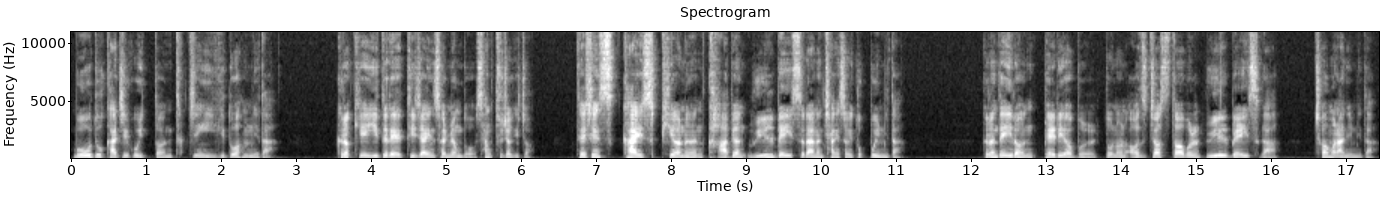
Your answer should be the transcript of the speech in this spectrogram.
모두 가지고 있던 특징이기도 합니다. 그렇기에 이들의 디자인 설명도 상투적이죠. 대신 스카이 스피어는 가변 윌 베이스라는 창의성이 돋보입니다. 그런데 이런 베리어블 또는 어드저스터블 윌 베이스가 처음은 아닙니다.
